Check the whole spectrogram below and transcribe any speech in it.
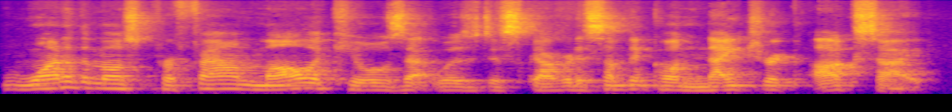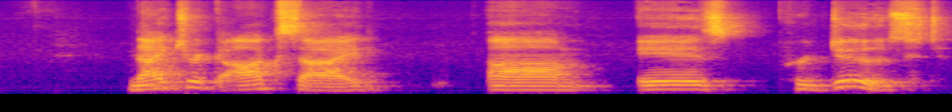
one of the most profound molecules that was discovered is something called nitric oxide. Nitric oxide um, is produced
